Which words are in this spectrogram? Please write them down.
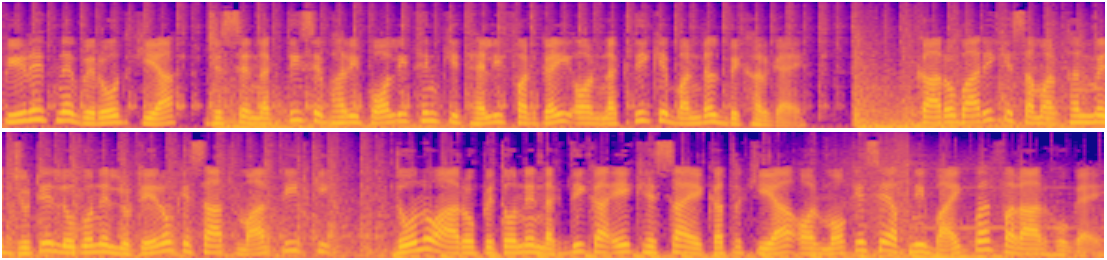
पीड़ित ने विरोध किया, जिससे नकदी से भरी पॉलीथिन की थैली फट गई और नकदी के बंडल बिखर गए। कारोबारी के समर्थन में जुटे लोगों ने लुटेरों के साथ मारपीट की। दोनों आरोपितों ने नकदी का एक हिस्सा एकत्र किया और मौके से अपनी बाइक पर फरार हो गए।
